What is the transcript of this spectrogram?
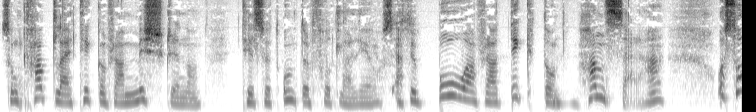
som kallar tikkum fra myskrenon til sitt underfodla ljus, at vi boar fra dikton hansar, ha? og så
